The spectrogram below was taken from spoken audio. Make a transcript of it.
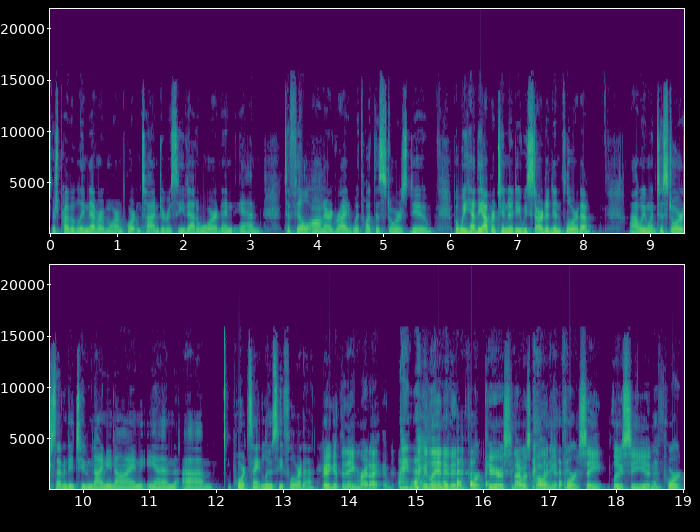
There's probably never a more important time to receive that award and and to feel honored, right, with what the stores do. But we had the opportunity. We started in Florida. Uh, we went to store 7299 in um, Port St. Lucie, Florida. Got to get the name right. I, I we landed in Fort Pierce, and I was calling it Fort St. Lucie and Port.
